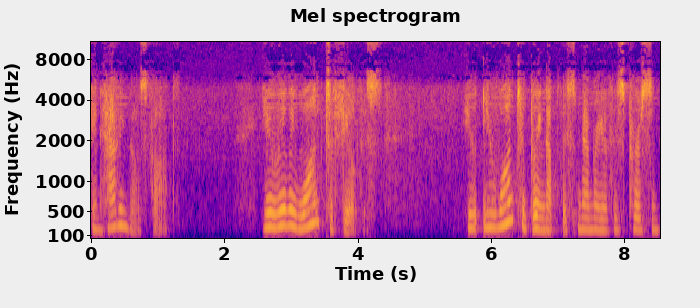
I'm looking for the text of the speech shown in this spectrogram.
in having those thoughts. You really want to feel this. You, you want to bring up this memory of this person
